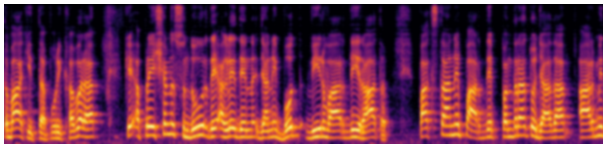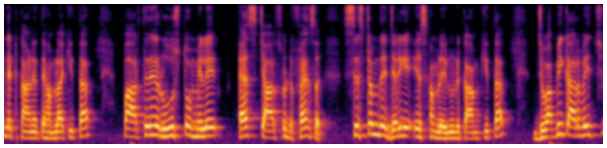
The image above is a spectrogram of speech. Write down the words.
ਤਬਾਹ ਕੀਤਾ। ਪੂਰੀ ਖਬਰ ਆ ਕਿ ਆਪਰੇਸ਼ਨ ਸੰਦੂਰ ਦੇ ਅਗਲੇ ਦਿਨ ਯਾਨੀ ਬੁੱਧ ਵੀਰਵਾਰ ਦੀ ਰਾਤ ਪਾਕਿਸਤਾਨ ਨੇ ਭਾਰਤ ਦੇ 15 ਤੋਂ ਜ਼ਿਆਦਾ ਆਰਮੀ ਦੇ ਟਿਕਾਣੇ ਤੇ ਹਮਲਾ ਕੀਤਾ। ਭਾਰਤ ਨੇ ਰੂਸ ਤੋਂ ਮਿਲੇ S400 ਡਿਫੈਂਸ ਸਿਸਟਮ ਦੇ ਜ਼ਰੀਏ ਇਸ ਹਮਲੇ ਨੂੰ ਨਾਕਾਮ ਕੀਤਾ। ਜਵਾਬੀ ਕਾਰਵਾਈ ਵਿੱਚ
